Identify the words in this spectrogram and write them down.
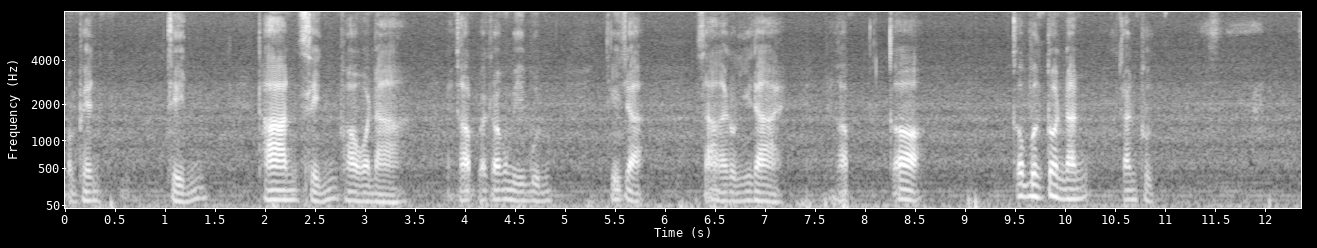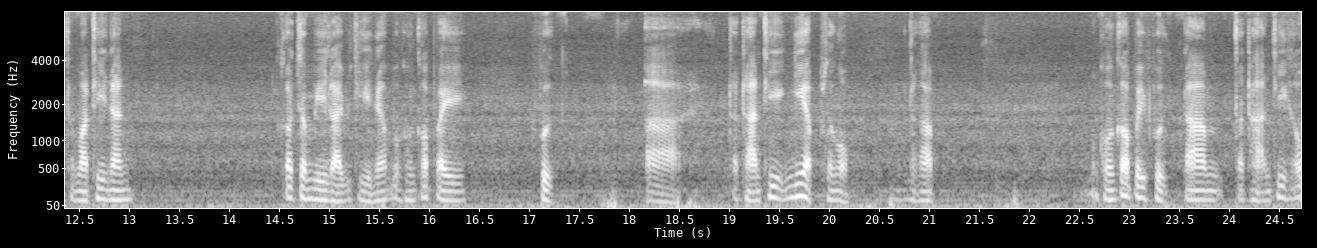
บำเพ็ญศีลทานศีลภาวนานะครับเราต้องมีบุญที่จะสร้างอะไรตรงนี้ได้นะครับก็ก็เบื้องต้นนั้นการฝึกสมาธินั้น ก็จะมีหลายวิธีนะครับบางคนก็ไปฝึกสถานที่เงียบสงบนะครับบางคนก็ไปฝึกตามสถานที่เขา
